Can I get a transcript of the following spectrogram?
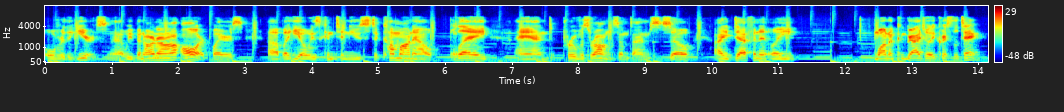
over the years. Uh, we've been hard on all our players, uh, but he always continues to come on out, play, and prove us wrong sometimes. So I definitely want to congratulate Chris Letang.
